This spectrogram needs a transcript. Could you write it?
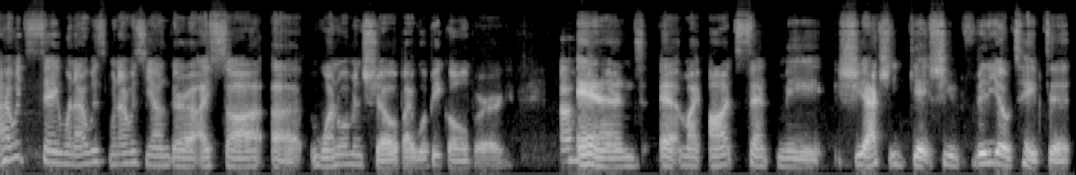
i would say when i was when i was younger i saw a one woman show by whoopi goldberg uh-huh. And uh, my aunt sent me, she actually gave, she videotaped it.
